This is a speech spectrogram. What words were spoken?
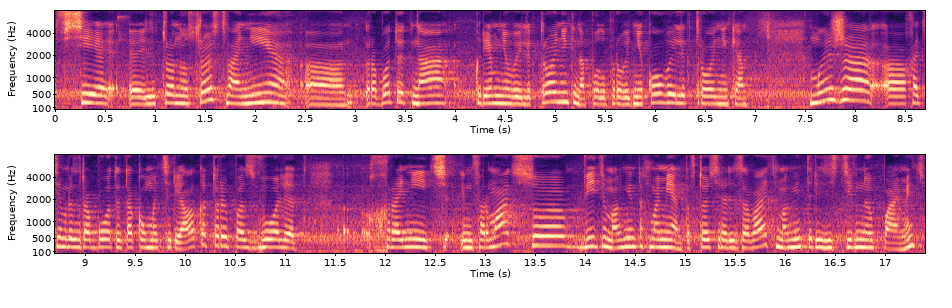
все э, электронные устройства, они э, работают на кремниевой электронике, на полупроводниковой электронике. Мы же э, хотим разработать такой материал, который позволит э, хранить информацию в виде магнитных моментов, то есть реализовать магниторезистивную память.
